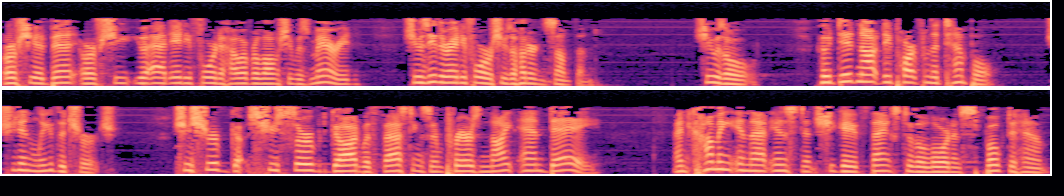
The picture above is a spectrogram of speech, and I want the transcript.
or if she had been, or if she, you add 84 to however long she was married, she was either 84 or she was 100 and something. She was old. Who did not depart from the temple. She didn't leave the church. She served, she served God with fastings and prayers night and day. And coming in that instant, she gave thanks to the Lord and spoke to Him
